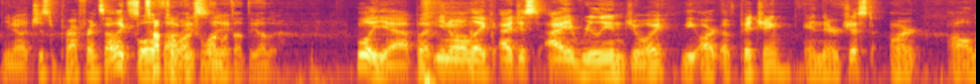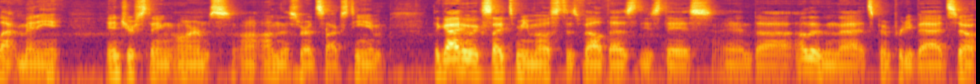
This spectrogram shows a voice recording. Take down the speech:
you know, it's just a preference. I like It's both. tough to obviously. watch one without the other. Well, yeah, but you know, like I just I really enjoy the art of pitching, and there just aren't all that many interesting arms uh, on this Red Sox team. The guy who excites me most is Valdez these days, and uh, other than that, it's been pretty bad. So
